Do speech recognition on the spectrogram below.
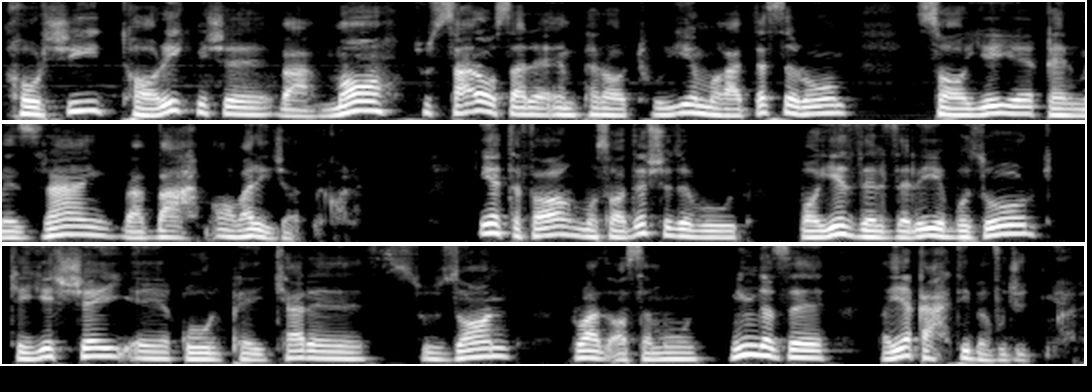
خورشید تاریک میشه و ماه تو سراسر امپراتوری مقدس روم سایه قرمز رنگ و وهم آور ایجاد می‌کنه. این اتفاق مصادف شده بود با یه زلزله بزرگ که یه شیء قول پیکر سوزان رو از آسمون میندازه و یه قحطی به وجود میاره.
